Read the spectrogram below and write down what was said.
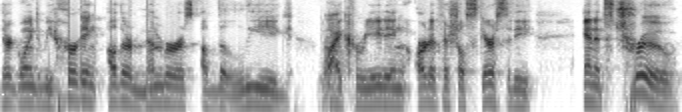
they're going to be hurting other members of the league right. by creating artificial scarcity. And it's true.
